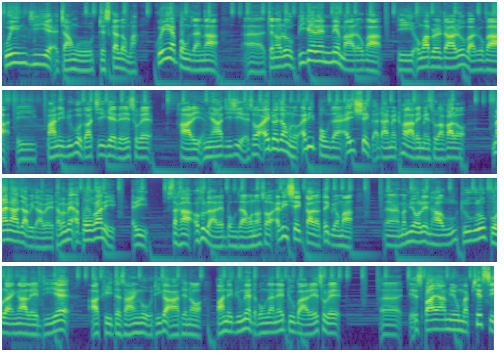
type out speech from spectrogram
Queen ကြီးရဲ့အကြောင်းကို discuss လုပ်မှာ Queen ရဲ့ပုံစံက အဲကျွန်တော်တို့ပြီးခဲ့တဲ့နှစ်မှာတော့ကဒီ Omar Brother တို့ဘာတို့ကဒီဘာနီ view ကိုသွားကြည့်ခဲ့တယ်ဆိုတော့ဟာတွေအများကြီးရှိတယ်ဆိုတော့အဲ့အတွက်ကြောင့်မလို့အဲ့ဒီပုံစံအဲ့ shape အတိုင်းပဲထွက်လာလိမ့်မယ်ဆိုတာကတော့မှန်းထားကြပြီဒါပဲဒါပေမဲ့အပေါ်ကနေအဲ့ဒီစကားအုပ်လာတဲ့ပုံစံပေါ့နော်ဆိုတော့အဲ့ဒီ shape ကတော့တိတ်ပြောမှအဲမမျော်လင့်ထားဘူးသူတို့ကိုယ်တိုင်ကလည်းဒီရဲ့ archi design ကိုအဓိကအားဖြင့်တော့ဘာနေ view နဲ့တပုံစံနဲ့တူပါတယ်ဆိုတော့အဲ inspire မျိုးမဖြစ်စေ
